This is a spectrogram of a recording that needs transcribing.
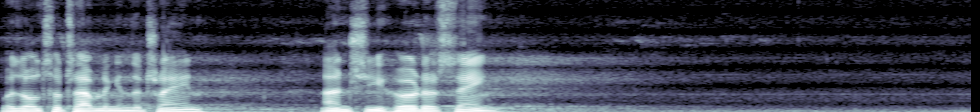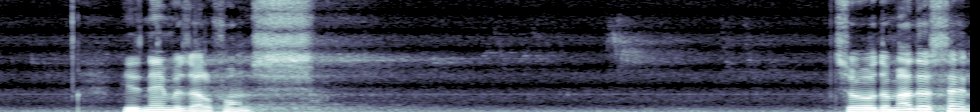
was also traveling in the train and she heard her saying, his name was Alphonse. So the mother said,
